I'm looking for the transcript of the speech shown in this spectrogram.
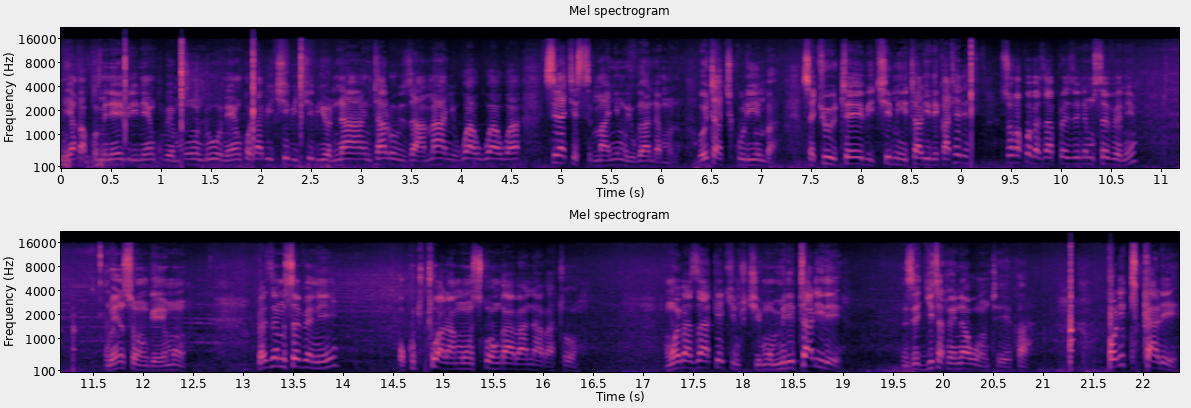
myaka kumi n'ebiri nenkuba emundu nenkola biki biki byonna ntalo zamaanyi wawawa sina kyesimanyi mu uganda muno. Oitakikulimba security biki miitalire katere soka kwebaza president museveni lwensonga emu. President museveni okututwala mu nsiko ng'abaana abato. Mwebazaako ekintu kimu militalire nze gita tolinawo nteeka politically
